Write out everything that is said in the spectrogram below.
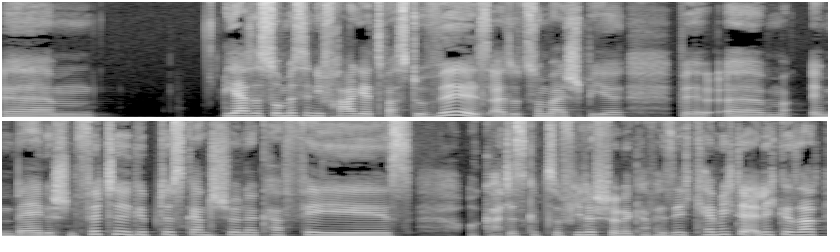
ähm, ja, es ist so ein bisschen die Frage jetzt, was du willst. Also zum Beispiel ähm, im belgischen Viertel gibt es ganz schöne Cafés. Oh Gott, es gibt so viele schöne Cafés. Ich kenne mich da ehrlich gesagt,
